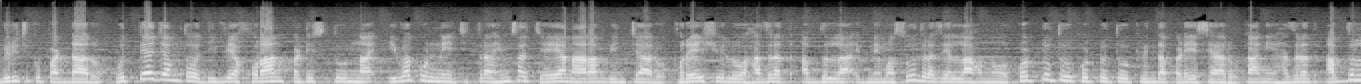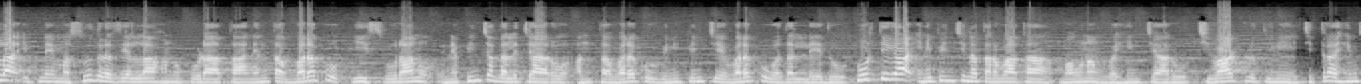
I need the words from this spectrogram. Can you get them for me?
విరుచుకుపడ్డారు. ఉత్తేజంతో దివ్య ఖురాన్ పఠిస్తున్న యువకుణ్ణి చిత్రహింస చేయనారంభించారు. ఖురేషీలు హజరత్ అబ్దుల్లా ఇబ్నె మసూద్ రజియల్లాహును కొట్టుతూ కొట్టుతూ క్రింద పడేశారు. కానీ హజరత్ అబ్దుల్లా ఇబ్నె మసూద్ రజియల్లాహును కూడా తానెంత వరకు ఈ సూరాను వినిపించదలిచారో అంతవరకు వినిపించే వరకు వదల్లేదు. పూర్తిగా వినిపించిన తర్వాత మౌనం వహించారు. చివాట్లు తిని చిత్రహింస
